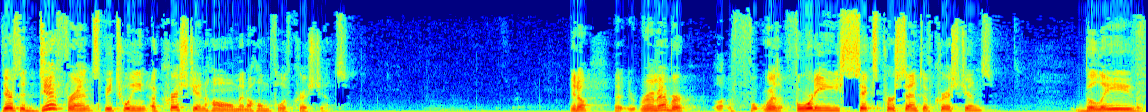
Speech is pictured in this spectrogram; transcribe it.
There's a difference between a Christian home and a home full of Christians. You know, uh, remember, was it 46% of Christians believe,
